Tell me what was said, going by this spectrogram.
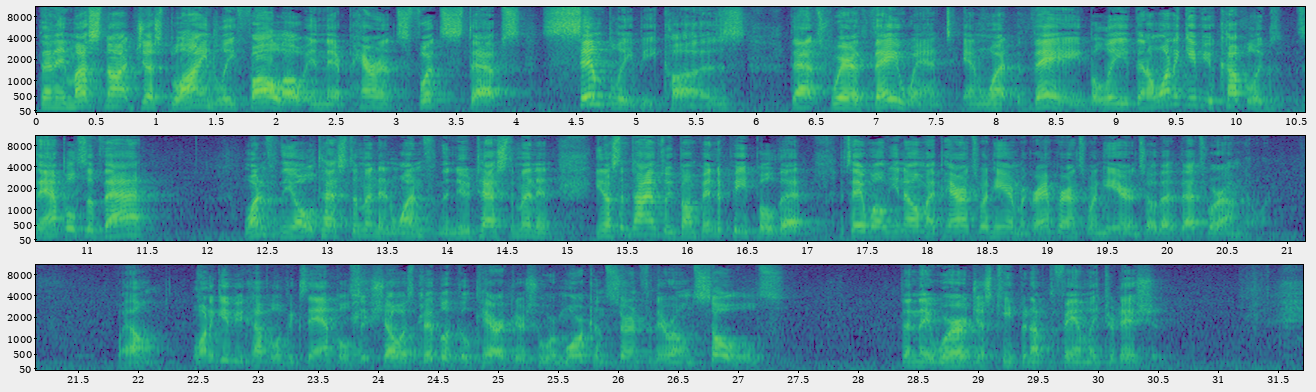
then they must not just blindly follow in their parents' footsteps simply because that's where they went and what they believed. And I want to give you a couple examples of that. One from the Old Testament and one from the New Testament. And, you know, sometimes we bump into people that say, well, you know, my parents went here and my grandparents went here, and so that, that's where I'm going. Well, I want to give you a couple of examples that show us biblical characters who were more concerned for their own souls than they were just keeping up the family tradition.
